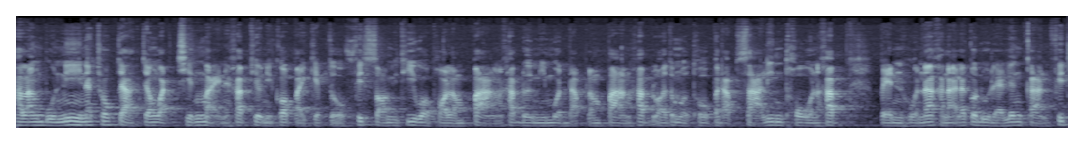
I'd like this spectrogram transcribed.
พลังบุญนี่นักชกจากจังหวัดเชียงใหม่นะครับเที่ยวนี้ก็ไปเก็บตัวฟิตซ้อมอยู่ที่วพลำปางนะครับ โดยมีหมวดดับลำปางครับร้อยตำรวจโทประดับสาลินโทนะครับ เป็นหัวหน้าคณะแล้วก็ดูแลเรื่องการฟิต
